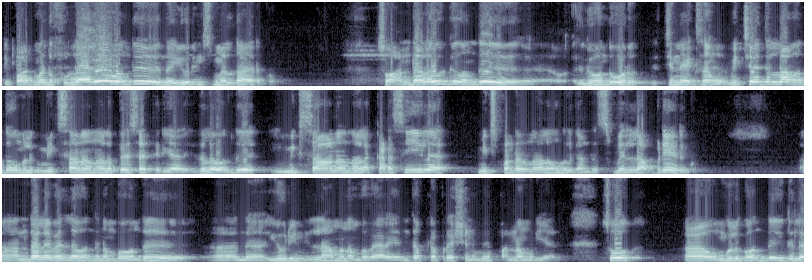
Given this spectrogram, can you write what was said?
டிபார்ட்மெண்ட் ஃபுல்லாவே வந்து இந்த யூரின் ஸ்மெல் தான் இருக்கும். ஸோ அந்த அளவுக்கு வந்து இது வந்து ஒரு சின்ன எக்ஸாம்பிள் மிச்சத்தெல்லாம் வந்து உங்களுக்கு மிக்ஸ் ஆனதுனால பெருசா தெரியாது. இதுல வந்து மிக்ஸ் ஆனதுனால கடைசியில மிக்ஸ் பண்றதுனால உங்களுக்கு அந்த ஸ்மெல் அப்படியே இருக்கும். அந்த லெவல்ல வந்து நம்ம வந்து அந்த யூரின் இல்லாம நம்ம வேற எந்த ப்ரிப்பரேஷனுமே பண்ண முடியாது. ஸோ உங்களுக்கு வந்து இதுல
